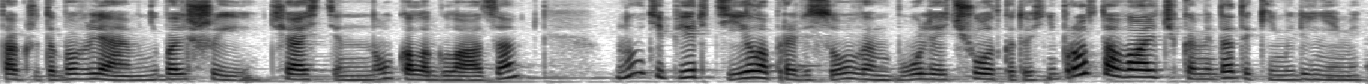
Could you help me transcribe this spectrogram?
Также добавляем небольшие части около глаза. Ну и теперь тело прорисовываем более четко. То есть не просто овальчиками, да, такими линиями,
